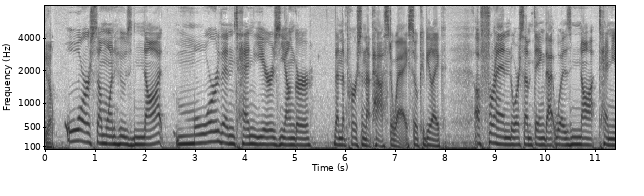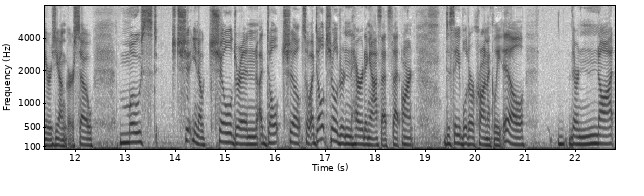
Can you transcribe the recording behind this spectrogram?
Yeah. Or someone who's not more than 10 years younger than the person that passed away. So it could be like a friend or something that was not 10 years younger. So most Ch- you know children adult chil- so adult children inheriting assets that aren't disabled or chronically ill they're not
